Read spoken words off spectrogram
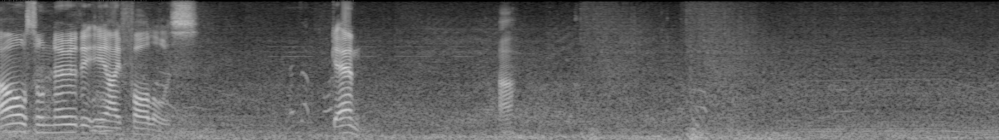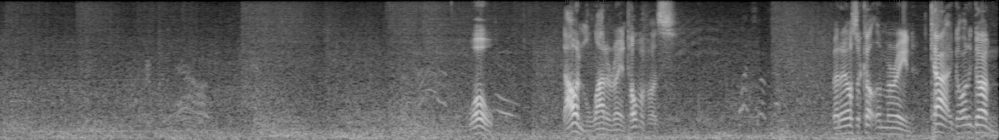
Oh, so now the AI follows. Get in. Huh? Ah. Whoa. That one landed right on top of us. But I also cut the marine. Kat, got a gun.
